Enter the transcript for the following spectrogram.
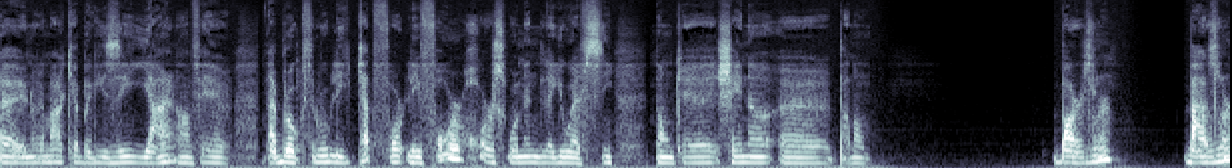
Euh, une rumeur qui a brisé hier, en fait, that broke through les quatre four, les four horsewomen de la UFC. Donc, euh, Shayna, euh, pardon, Basler, Basler,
